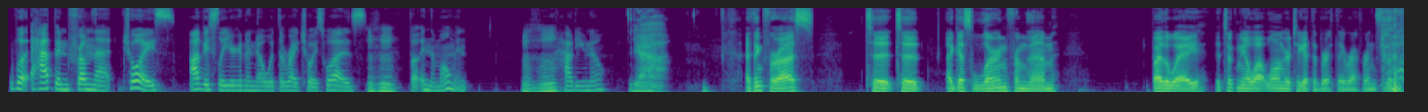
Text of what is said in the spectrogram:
what happened from that choice obviously you're going to know what the right choice was Mm-hmm. but in the moment Mm-hmm. how do you know Yeah. I think for us to to I guess learn from them. By the way, it took me a lot longer to get the birthday reference than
